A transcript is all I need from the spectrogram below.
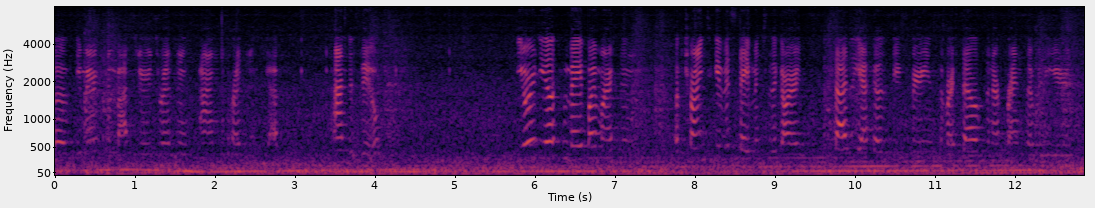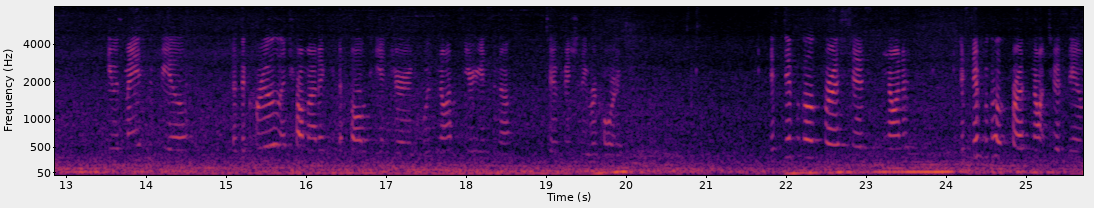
of the American ambassador's residence and the president's gaff, and the zoo. The ordeal conveyed by Martin of trying to give a statement to the guards sadly echoes the experience of ourselves and our friends over the years. He was made to feel that the cruel and traumatic assault he endured was not serious enough to officially record. It's difficult for us to not it's difficult for us not to assume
